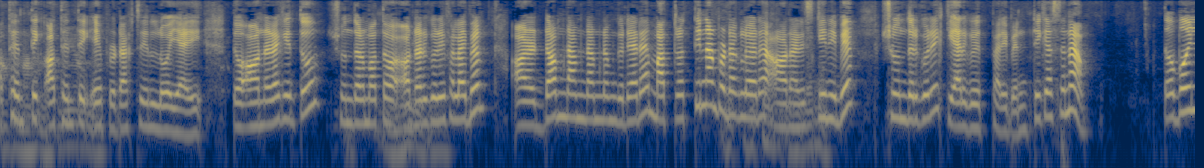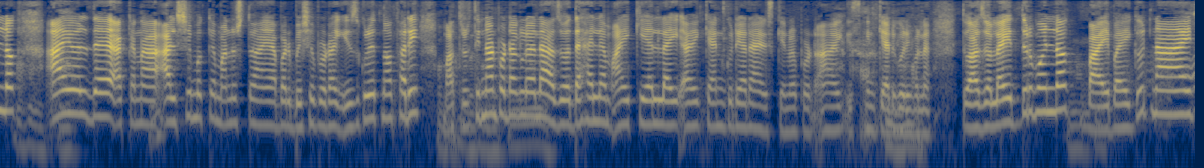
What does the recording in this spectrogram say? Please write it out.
অথেন্টিক অথেন্টিক এই প্রোডাক্টস লই আই তো অনারা কিন্তু সুন্দর মতো অর্ডার করে ফেলাইবেন আর ডম ডাম ডাম ডাম করে মাত্র তিনার প্রোডাক্ট লয়ারে অনার স্কিন ইবে সুন্দর করে কেয়ার করে পারিবেন ঠিক আছে না তো বইনলক আই হল দে একনা আলসি মুখে মানুষ তো আই আবার বেশি প্রোডাক্ট ইউজ করিত না পারি মাত্র তিনার প্রোডাক্ট লইলে আজ দেখাইলাম আই কেয়ার লাই আই ক্যান করি আর আই স্কিন স্কিন কেয়ার করি বলে। তো আজ লাই দূর বইনলক বাই বাই গুড নাইট।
